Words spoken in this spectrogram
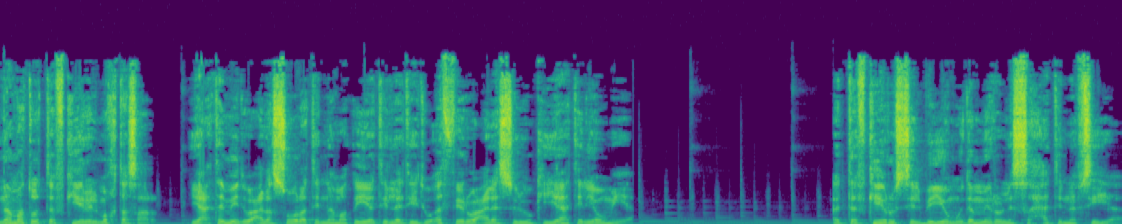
نمط التفكير المختصر يعتمد على الصورة النمطية التي تؤثر على السلوكيات اليومية. التفكير السلبي مدمر للصحة النفسية،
